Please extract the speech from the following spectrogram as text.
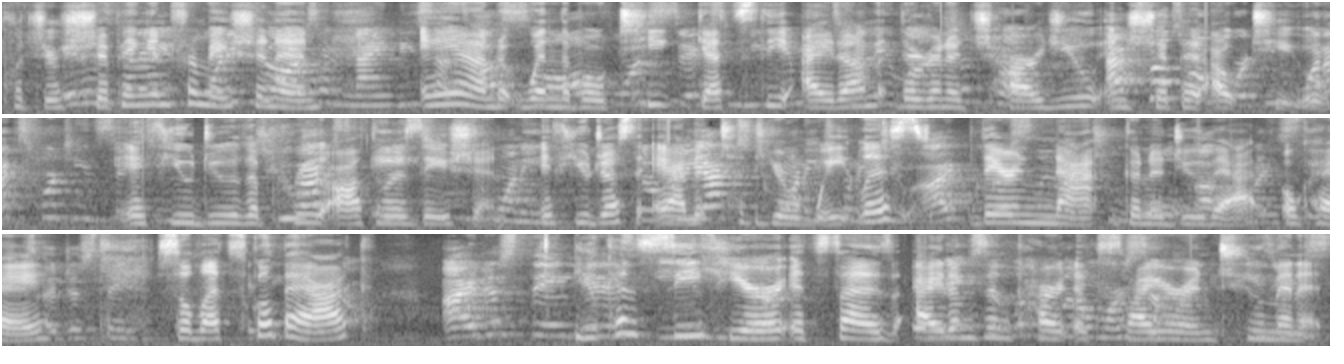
put your shipping information in, and when the boutique gets the item, they're going to charge you and ship it out to you. if you do the pre-authorization. If you just add it to your waitlist, they're not going to do that, okay? So let's go back. I just think you can see here it says it items in cart expire in two minutes.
